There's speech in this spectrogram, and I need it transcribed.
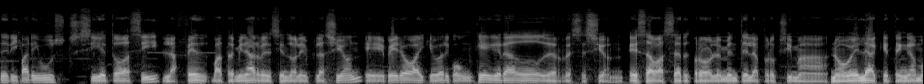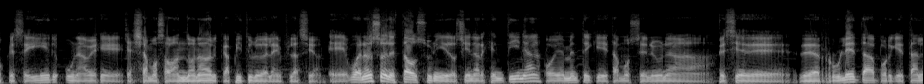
y paribus sigue todo así. La Fed va a terminar venciendo a la inflación, eh, pero hay que ver con qué grado de recesión. Esa va a ser probablemente la próxima novela que tengamos que seguir una vez que, hayamos abandonado el capítulo de la inflación. Eh, bueno, eso en Estados Unidos y en Argentina, obviamente que estamos en una especie de, ruleta porque están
